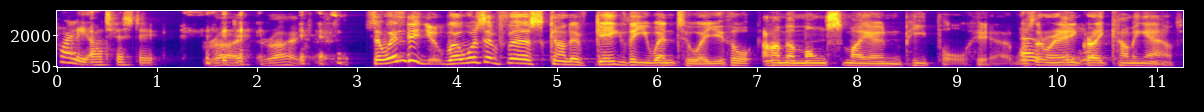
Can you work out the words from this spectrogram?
highly artistic. Right, right. So when did you? What was the first kind of gig that you went to where you thought I'm amongst my own people here? Was Oh, there any it was- great coming out?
